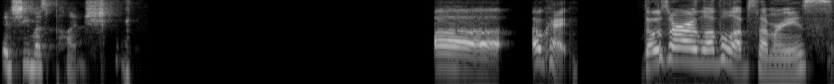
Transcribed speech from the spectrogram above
and she must punch. Uh, okay. Those are our level up summaries.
